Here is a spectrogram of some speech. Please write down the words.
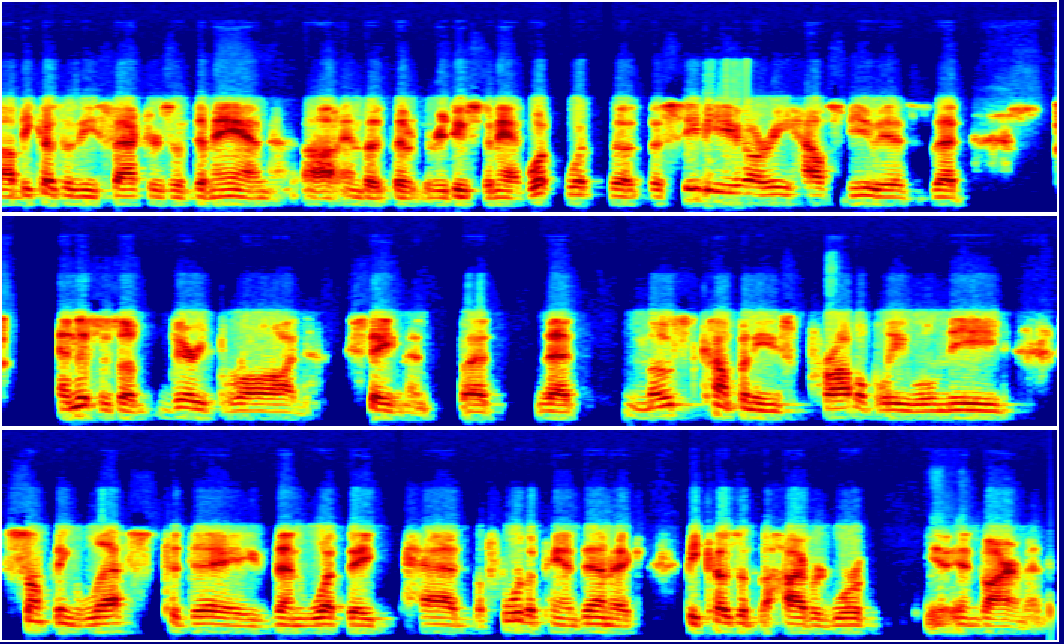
uh, because of these factors of demand uh, and the, the, reduced demand. What what the, the CBRE house view is that, and this is a very broad statement, but that most companies probably will need something less today than what they had before the pandemic because of the hybrid work environment.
